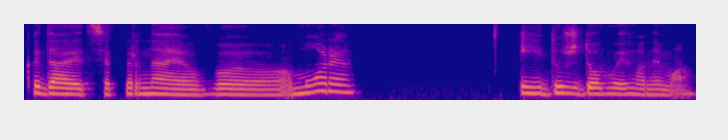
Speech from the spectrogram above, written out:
кидається, пірнає в море, і дуже довго його нема.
